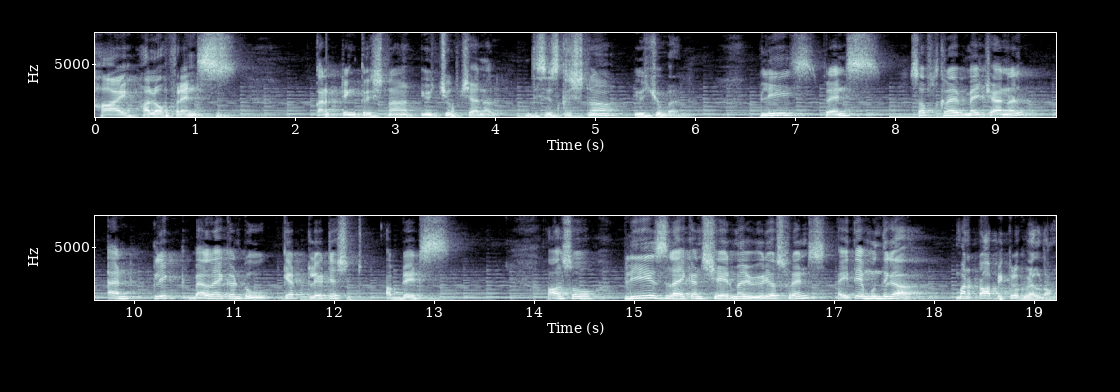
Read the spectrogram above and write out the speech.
Hi hello friends connecting Krishna YouTube channel this is Krishna YouTuber please friends subscribe my channel and click bell icon to get latest updates also please like and share my videos friends అయితే ముందుగా మన టాపిక్లోకి వెళ్దాం.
